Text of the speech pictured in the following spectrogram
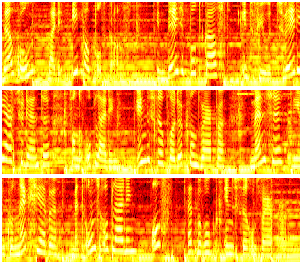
Welkom bij de IPO-podcast. In deze podcast interviewen tweedejaarsstudenten van de opleiding Industrieel Productontwerpen mensen die een connectie hebben met onze opleiding of het beroep industrieel ontwerper.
